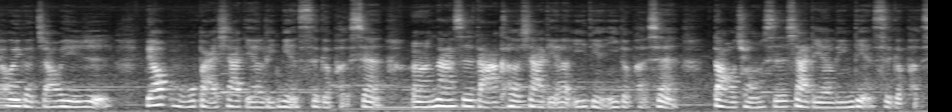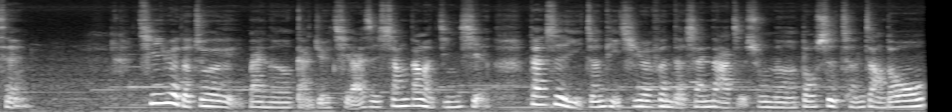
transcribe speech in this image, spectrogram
最后一个交易日，标普五百下跌了零点四个 percent，而纳斯达克下跌了一点一个 percent，道琼斯下跌了零点四个 percent。七月的最后一个礼拜呢，感觉起来是相当的惊险，但是以整体七月份的三大指数呢，都是成长的哦。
